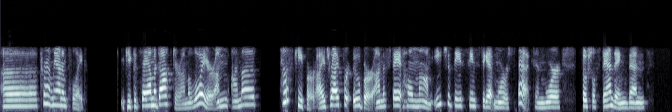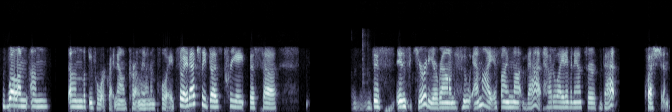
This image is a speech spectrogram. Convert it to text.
uh, currently unemployed." If you could say, "I'm a doctor," "I'm a lawyer," "I'm I'm a housekeeper," "I drive for Uber," "I'm a stay-at-home mom," each of these seems to get more respect and more social standing than, "Well, I'm I'm I'm looking for work right now. I'm currently unemployed." So it actually does create this. Uh, this insecurity around who am I if I'm not that? How do I even answer that question?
